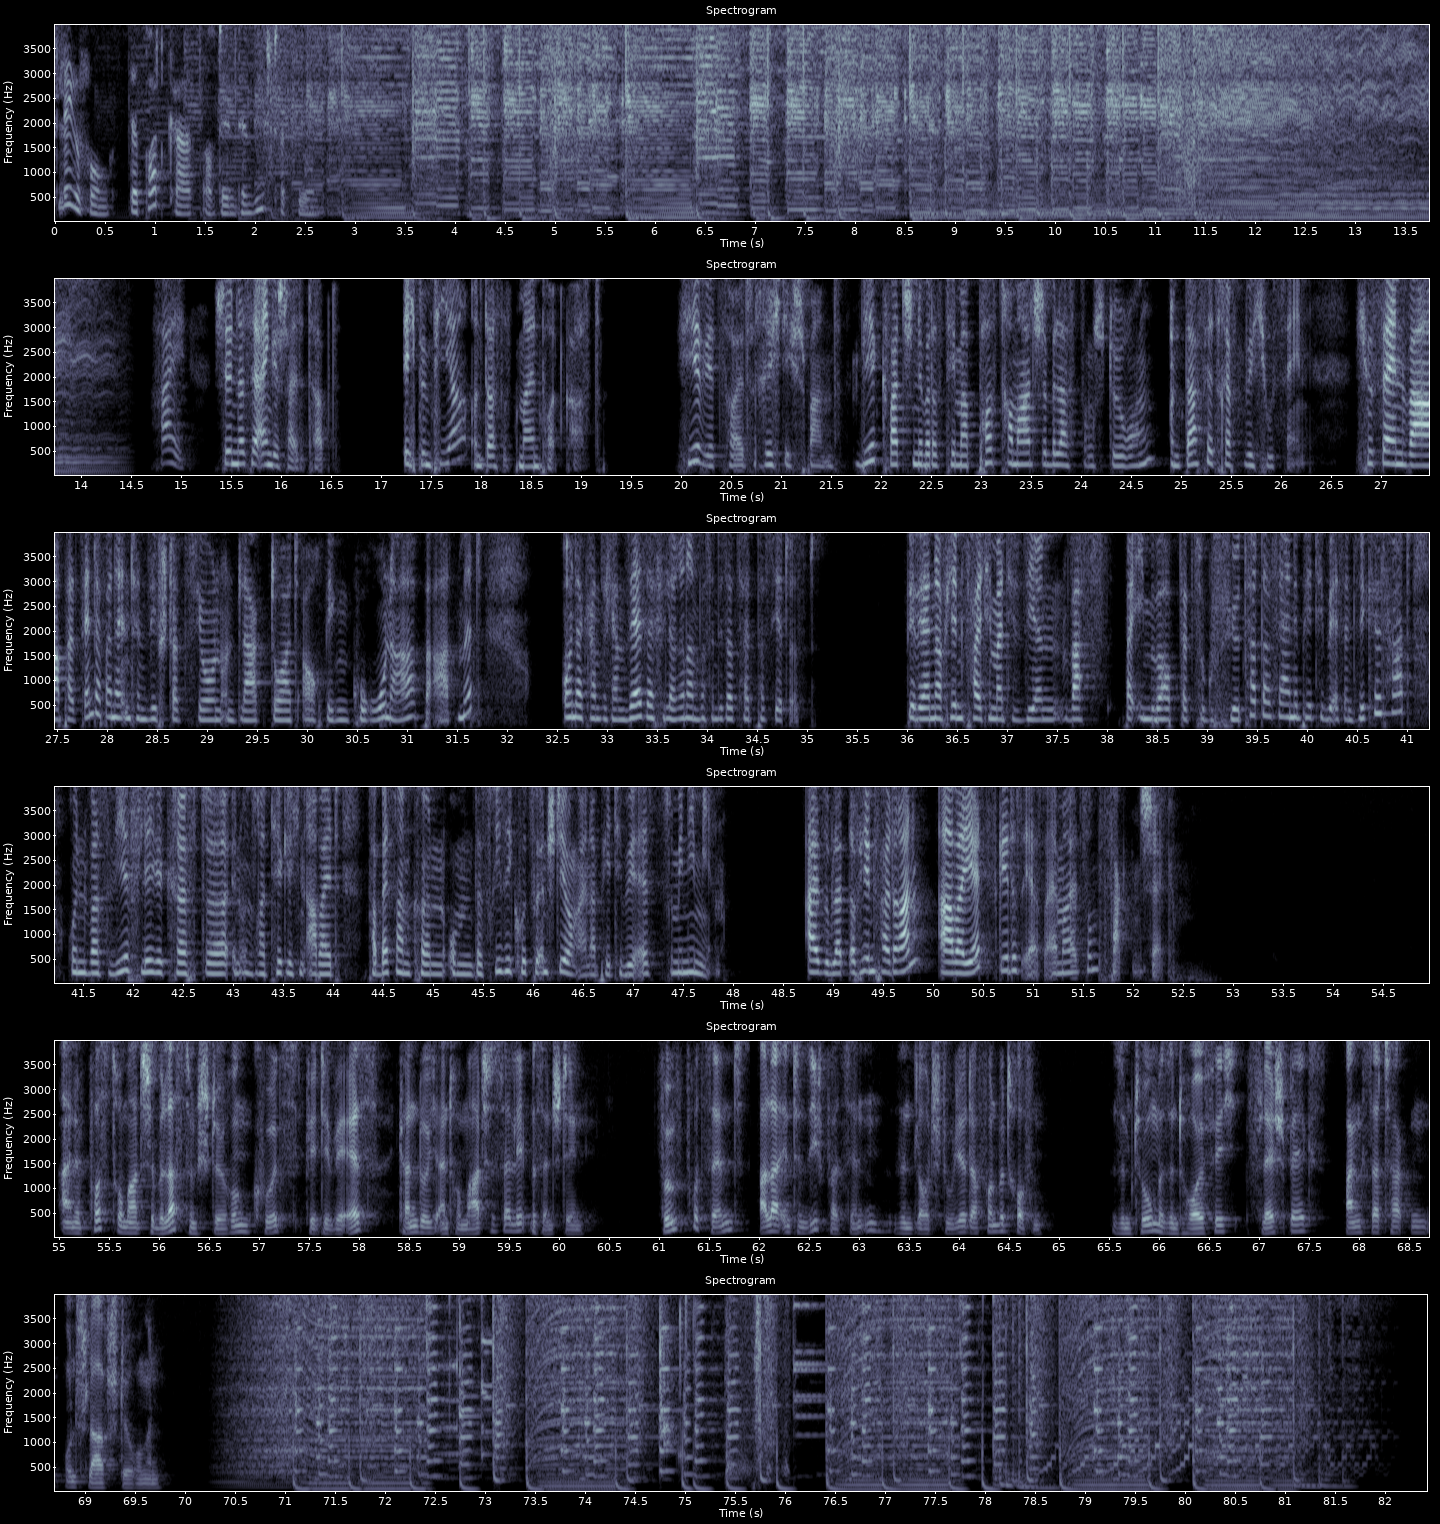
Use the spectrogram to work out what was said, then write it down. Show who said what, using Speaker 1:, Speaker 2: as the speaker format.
Speaker 1: Pflegefunk, der Podcast auf der Intensivstation.
Speaker 2: Hi, schön, dass ihr eingeschaltet habt. Ich bin Pia und das ist mein Podcast. Hier wird's heute richtig spannend. Wir quatschen über das Thema posttraumatische Belastungsstörung und dafür treffen wir Hussein. Hussein war Patient auf einer Intensivstation und lag dort auch wegen Corona beatmet. Und er kann sich an sehr, sehr viel erinnern, was in dieser Zeit passiert ist. Wir werden auf jeden Fall thematisieren, was bei ihm überhaupt dazu geführt hat, dass er eine PTBS entwickelt hat und was wir Pflegekräfte in unserer täglichen Arbeit verbessern können, um das Risiko zur Entstehung einer PTBS zu minimieren. Also bleibt auf jeden Fall dran, aber jetzt geht es erst einmal zum Faktencheck.
Speaker 3: Eine posttraumatische Belastungsstörung, kurz PTBS, kann durch ein traumatisches Erlebnis entstehen. 5% aller Intensivpatienten sind laut Studie davon betroffen. Symptome sind häufig Flashbacks, Angstattacken und Schlafstörungen.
